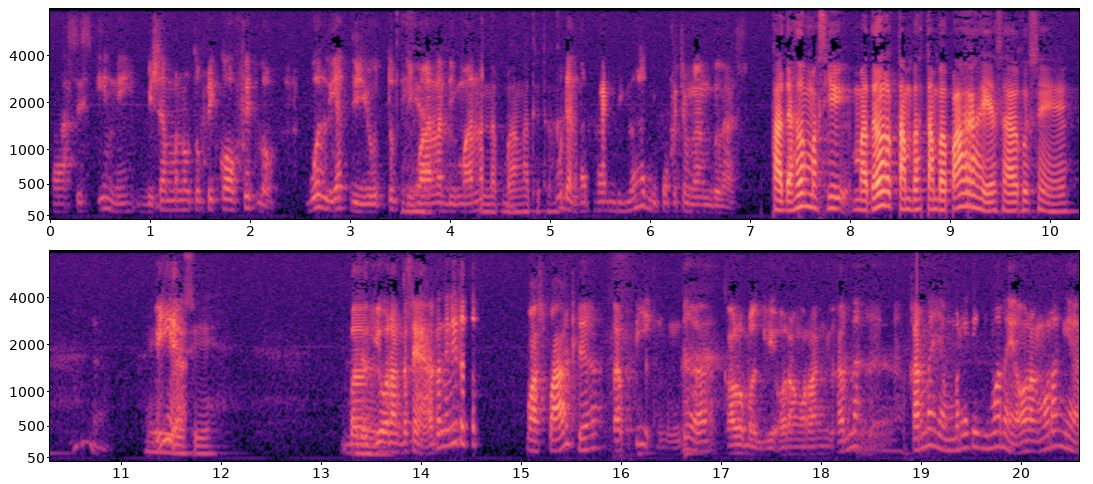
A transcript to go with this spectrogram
rasis ini bisa menutupi COVID loh. Gue lihat di YouTube di Iya. mana di mana Bener banget itu. udah nggak trending lagi COVID-19. Padahal masih padahal tambah-tambah parah ya seharusnya ya. Iya. sih. Bagi Aduh. orang kesehatan ini tetap waspada, tapi enggak kalau bagi orang-orang karena Iya. karena yang mereka gimana ya orang-orang ya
